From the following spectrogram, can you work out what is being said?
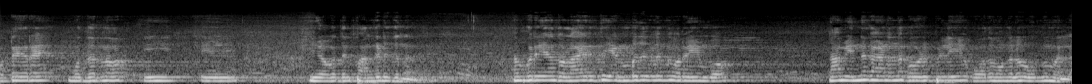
ഒട്ടേറെ മുതിർന്നവർ ഈ യോഗത്തിൽ പങ്കെടുക്കുന്നുണ്ട്. നമുക്കറിയാം തൊള്ളായിരത്തി എൺപതുകൾ എന്ന് പറയുമ്പോൾ നാം ഇന്ന് കാണുന്ന കോഴിപ്പള്ളിയോ കോതമംഗലോ ഒന്നുമല്ല.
